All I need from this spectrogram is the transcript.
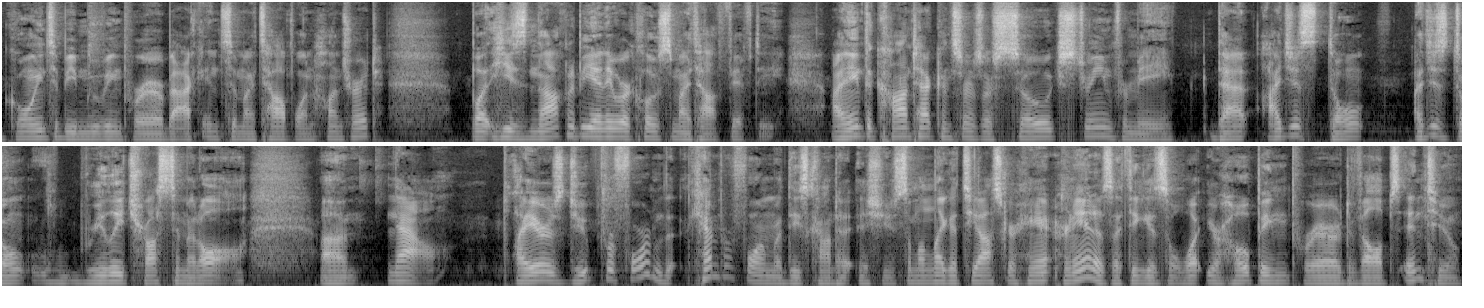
going to be moving Pereira back into my top 100 but he's not going to be anywhere close to my top 50. I think the contact concerns are so extreme for me that I just don't I just don't really trust him at all. Um, now, players do perform can perform with these contact issues. Someone like a Teoscar Hernandez, I think, is what you're hoping Pereira develops into.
